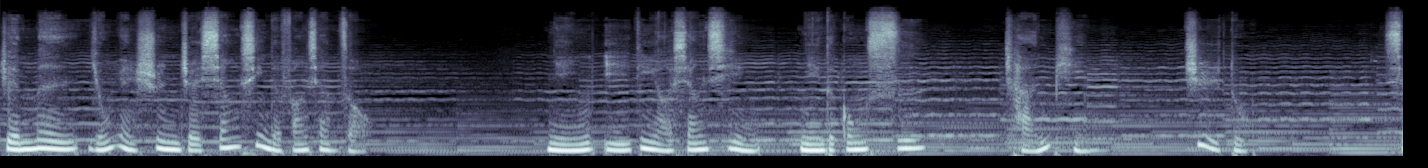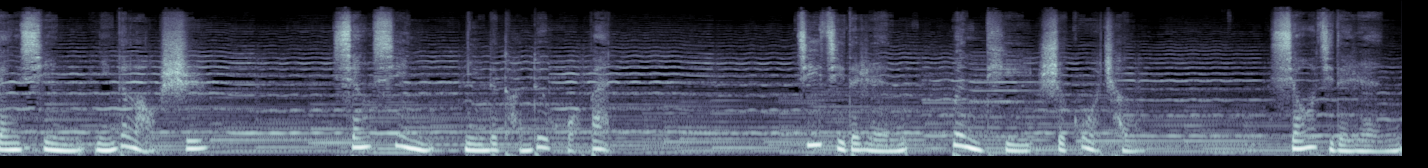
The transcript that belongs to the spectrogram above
人们永远顺着相信的方向走。您一定要相信您的公司、产品、制度。相信您的老师，相信您的团队伙伴。积极的人，问题是过程；消极的人，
